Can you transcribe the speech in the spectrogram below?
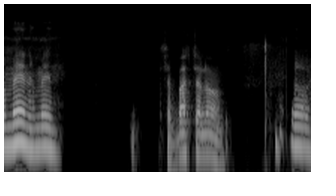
אמן, אמן. שבת שלום. טוב.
